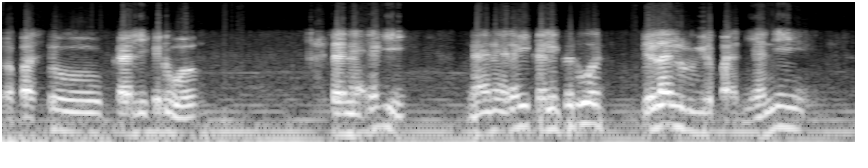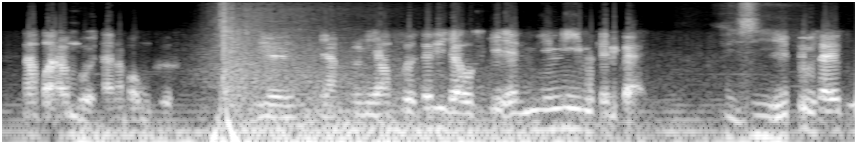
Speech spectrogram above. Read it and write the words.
Lepas tu Kali kedua Saya naik lagi. Naik-naik lagi kali kedua Dia lalu di depan. Yang ni Nampak rambut Tak nampak muka. Dia Yang yang first tadi jauh sikit Yang ni, ni macam dekat. Itu saya tu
